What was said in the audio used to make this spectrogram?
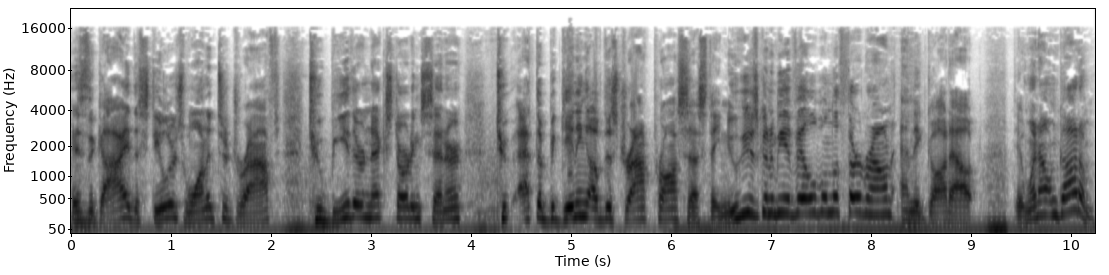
is the guy the Steelers wanted to draft to be their next starting center. To at the beginning of this draft process, they knew he was going to be available in the third round, and they got out. They went out and got him.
